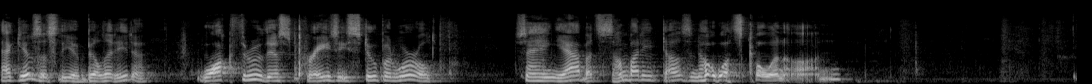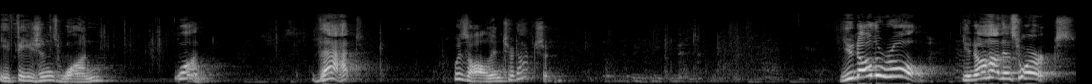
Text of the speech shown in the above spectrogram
That gives us the ability to walk through this crazy, stupid world saying, yeah, but somebody does know what's going on. Ephesians 1 1. That was all introduction. You know the rule, you know how this works.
